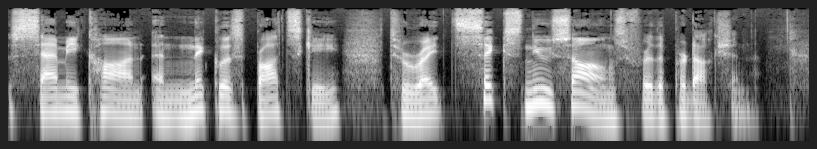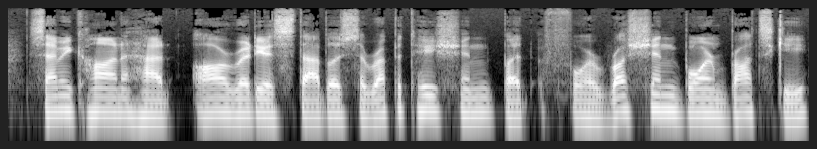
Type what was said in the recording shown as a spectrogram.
Sammy Cahn and Nicholas Brodszky to write six new songs for the production. Cahn had already established a reputation, but for Russian born Brodszky,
